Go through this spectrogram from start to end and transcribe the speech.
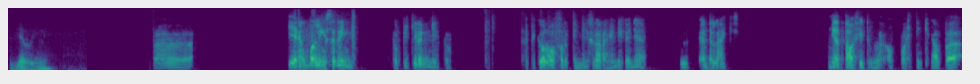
sejauh ini Eh, yang paling sering kepikiran gitu. Tapi kalau overthinking sekarang ini kayaknya ada lagi. Nggak tahu sih itu overthinking apa.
